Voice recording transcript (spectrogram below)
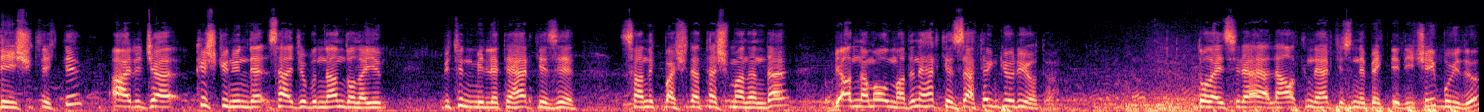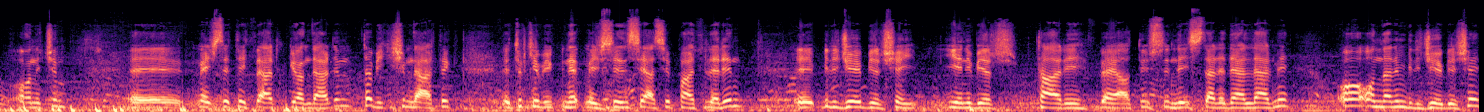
değişiklikti. Ayrıca kış gününde sadece bundan dolayı bütün milleti herkesi sandık başına taşımanın da bir anlamı olmadığını herkes zaten görüyordu. Dolayısıyla herhalde halkın da herkesin de beklediği şey buydu. Onun için e, meclise tekrar gönderdim. Tabii ki şimdi artık e, Türkiye Büyük Millet Meclisi'nin siyasi partilerin e, bileceği bir şey yeni bir tarih veya üstünde ister ederler mi? O onların bileceği bir şey.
